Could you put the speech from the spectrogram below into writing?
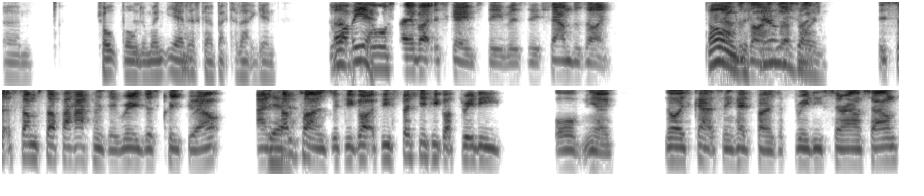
um, chalkboard and went, yeah, let's go back to that again. The Uh, one thing yeah. I will say about this game, Steve, is the sound design. Oh, Sound the sound design. It's uh, some stuff that happens. It really does creep you out. And Yeah. sometimes, if you got, if you, especially if you got 3D or you know noise cancelling headphones or 3D surround sound,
